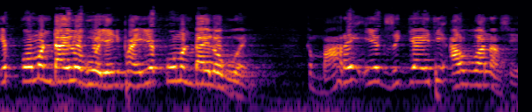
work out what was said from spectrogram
એક કોમન ડાયલોગ હોય એની પાસે, એક કોમન ડાયલોગ હોય. કે મારે એક જગ્યાએથી આવવાના છે.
